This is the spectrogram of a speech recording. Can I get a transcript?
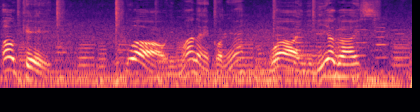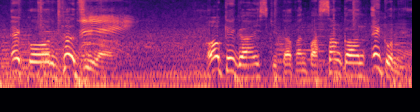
Oke. Wow, di mana ekornya? Wah, ini dia guys. Ekor Godzilla. Oke guys, kita akan pasangkan ekornya.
